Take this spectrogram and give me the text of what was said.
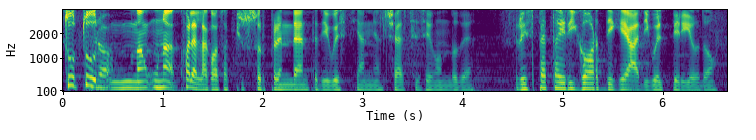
tu, tu Però- una- una- qual è la cosa più sorprendente di questi anni al Chelsea secondo te? Rispetto ai ricordi che ha di quel periodo?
